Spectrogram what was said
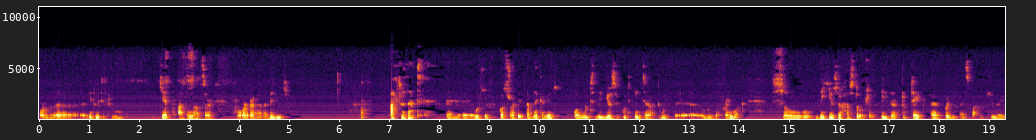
for the intuitive to get as an answer for uh, the user. After that, uh, we have constructed a mechanism on which the user could interact with uh, with the framework. So the user has two options: either to take a predefined SPARQL query,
